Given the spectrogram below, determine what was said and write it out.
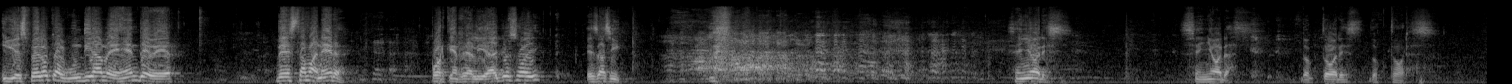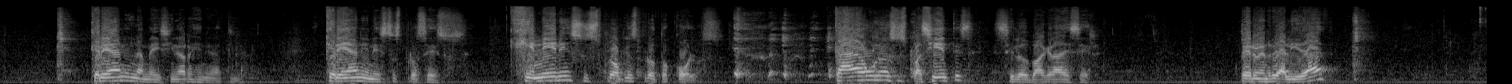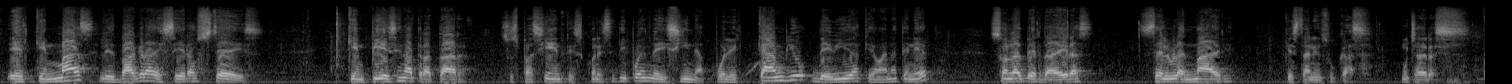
Y yo espero que algún día me dejen de ver de esta manera, porque en realidad yo soy, es así. Señores, señoras, doctores, doctoras, crean en la medicina regenerativa, crean en estos procesos, generen sus propios protocolos. Cada uno de sus pacientes se los va a agradecer. Pero en realidad el que más les va a agradecer a ustedes que empiecen a tratar sus pacientes con este tipo de medicina por el cambio de vida que van a tener son las verdaderas células madre que están en su casa. Muchas gracias.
